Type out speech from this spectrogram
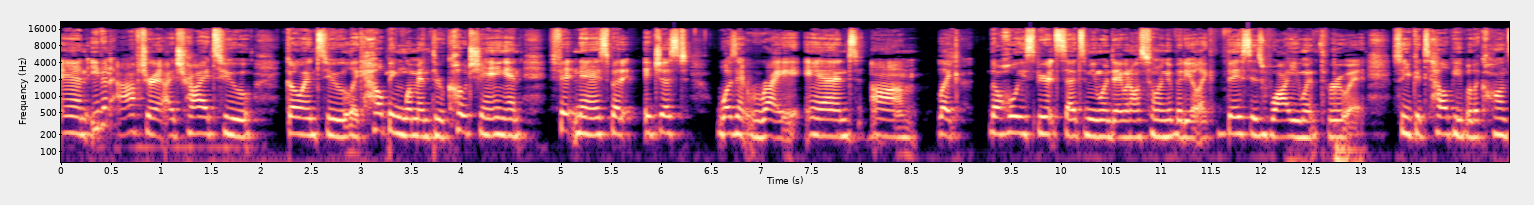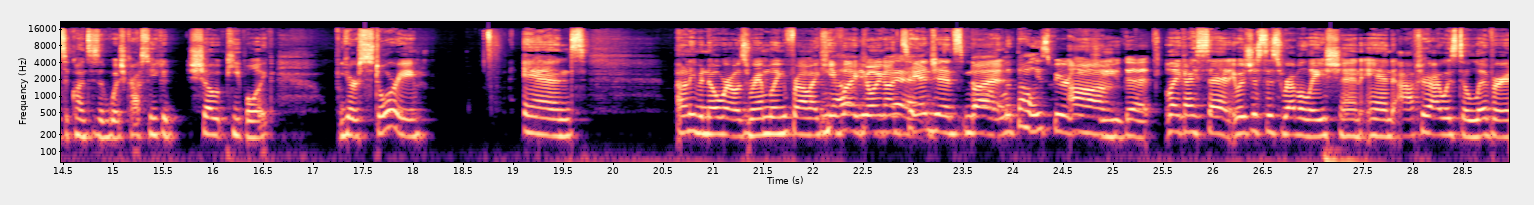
And even after it, I tried to go into like helping women through coaching and fitness, but it just wasn't right. And, um, like the Holy Spirit said to me one day when I was filming a video, like, this is why you went through it. So you could tell people the consequences of witchcraft. So you could show people like your story. And I don't even know where I was rambling from. I keep no, like going good. on tangents, no, but let the Holy Spirit um, you. You good. Like I said, it was just this revelation. And after I was delivered,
